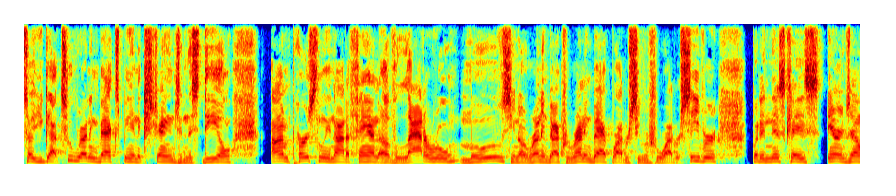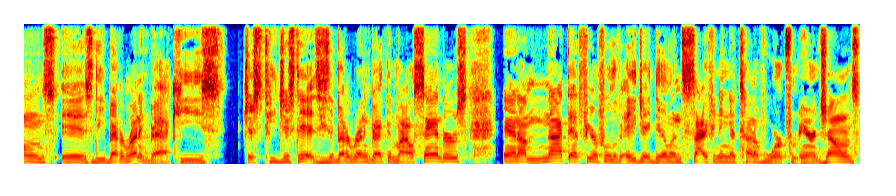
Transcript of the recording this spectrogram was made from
So you got two running backs being exchanged in this deal. I'm personally not a fan of lateral moves, you know, running back for running back, wide receiver for wide receiver. But in this case, Aaron Jones is the better running back. He's just he just is. He's a better running back than Miles Sanders, and I'm not that fearful of AJ Dillon siphoning a ton of work from Aaron Jones.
